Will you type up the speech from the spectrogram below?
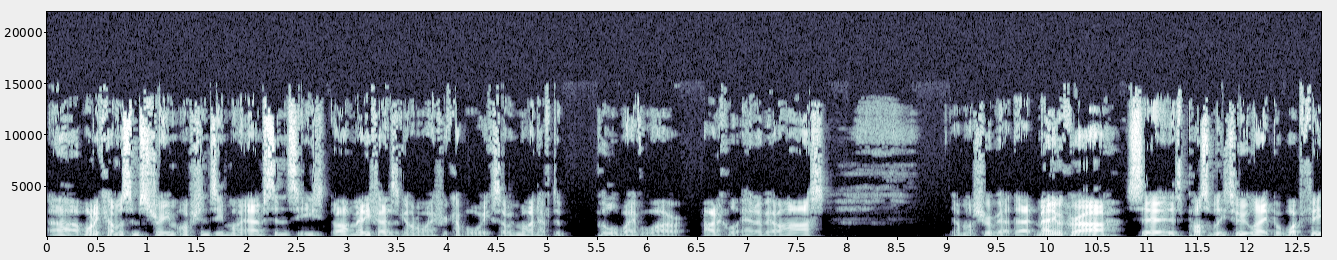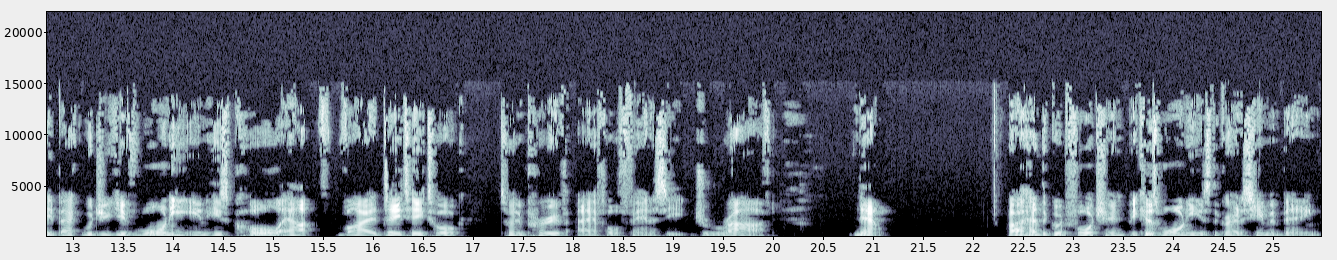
Uh, want to cover some stream options in my absence. He's oh, Matty Faz is going away for a couple of weeks, so we might have to pull a waiver wire article out of our ass. I'm not sure about that. Matty McCrae says possibly too late, but what feedback would you give Warney in his call out via DT Talk to improve AFL fantasy draft? Now, I had the good fortune because Warney is the greatest human being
